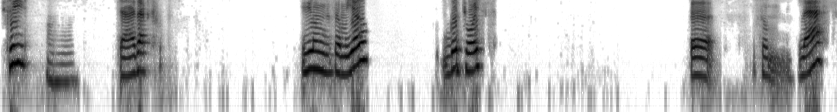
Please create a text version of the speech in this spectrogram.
See, Mm-hmm. that excavator. He's using some yellow. Good choice. uh, some glass.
